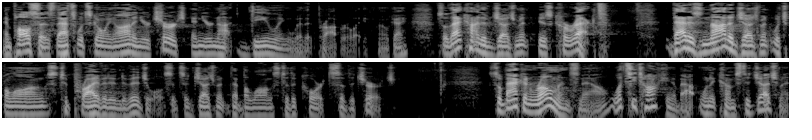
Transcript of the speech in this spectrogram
And Paul says that's what's going on in your church and you're not dealing with it properly. Okay? So that kind of judgment is correct. That is not a judgment which belongs to private individuals. It's a judgment that belongs to the courts of the church. So back in Romans now, what's he talking about when it comes to judgment?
